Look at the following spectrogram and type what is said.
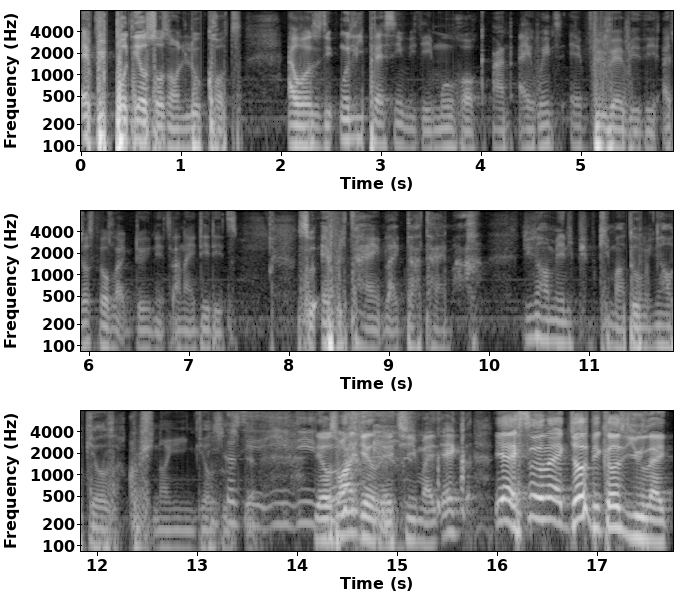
everybody else was on low cut. I was the only person with a mohawk, and I went everywhere with it. I just felt like doing it, and I did it. So every time, like that time, ah, do you know how many people came out told me now girls are crushing on you in girls' Because hostel? you, you. There was one girl that achieved my yeah. So like just because you like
